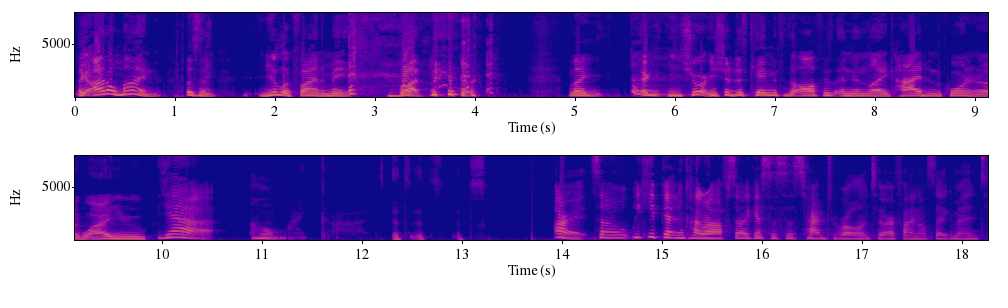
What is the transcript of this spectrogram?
Like I don't mind. Listen, you look fine to me, but like, sure you should have just came into the office and then like hide in the corner. Like, why are you? Yeah. Oh my god. It's it's it's. All right, so we keep getting cut off, so I guess this is time to roll into our final segment.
